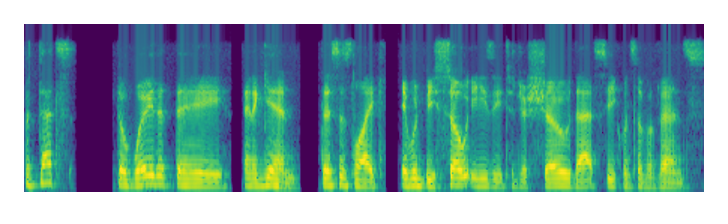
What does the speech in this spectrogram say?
but that's the way that they. And again, this is like it would be so easy to just show that sequence of events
